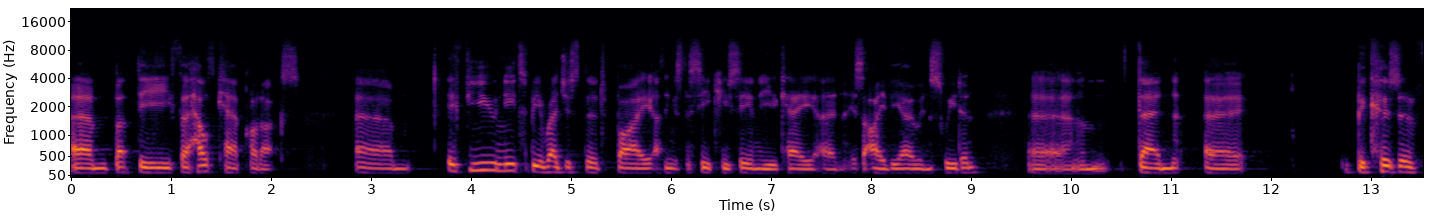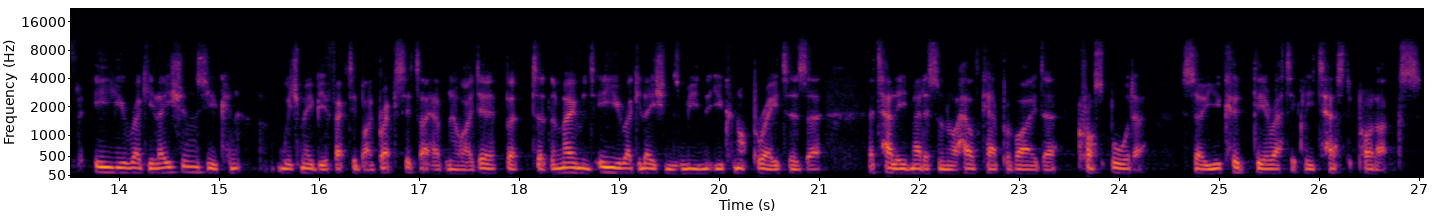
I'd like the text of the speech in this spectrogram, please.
Um, but the for healthcare products, um, if you need to be registered by, I think it's the CQC in the UK and it's IVO in Sweden, um, then uh, because of EU regulations, you can which may be affected by Brexit. I have no idea. But at the moment, EU regulations mean that you can operate as a, a telemedicine or healthcare provider cross border. So you could theoretically test products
